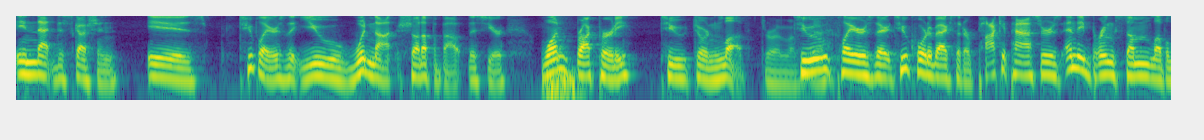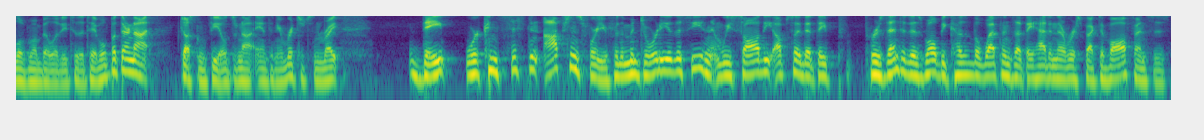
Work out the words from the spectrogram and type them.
in that discussion is two players that you would not shut up about this year. One, Brock Purdy. Two, Jordan Love. Jordan Love, two yeah. players there, two quarterbacks that are pocket passers, and they bring some level of mobility to the table, but they're not Justin Fields or not Anthony Richardson, right? They were consistent options for you for the majority of the season. And we saw the upside that they pr- presented as well because of the weapons that they had in their respective offenses.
